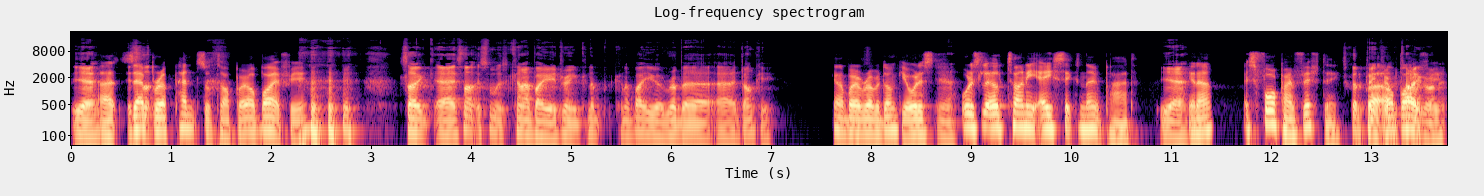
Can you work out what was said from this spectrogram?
yeah. uh, It's not- zebra pencil topper? I'll buy it for you." it's like uh, it's not so much. Can I buy you a drink? Can I, can I buy you a rubber uh, donkey? Can I buy a rubber donkey or this Yeah. or this little tiny A6 notepad? Yeah, You know, it's four pound fifty. it's got a picture of a tiger on it.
